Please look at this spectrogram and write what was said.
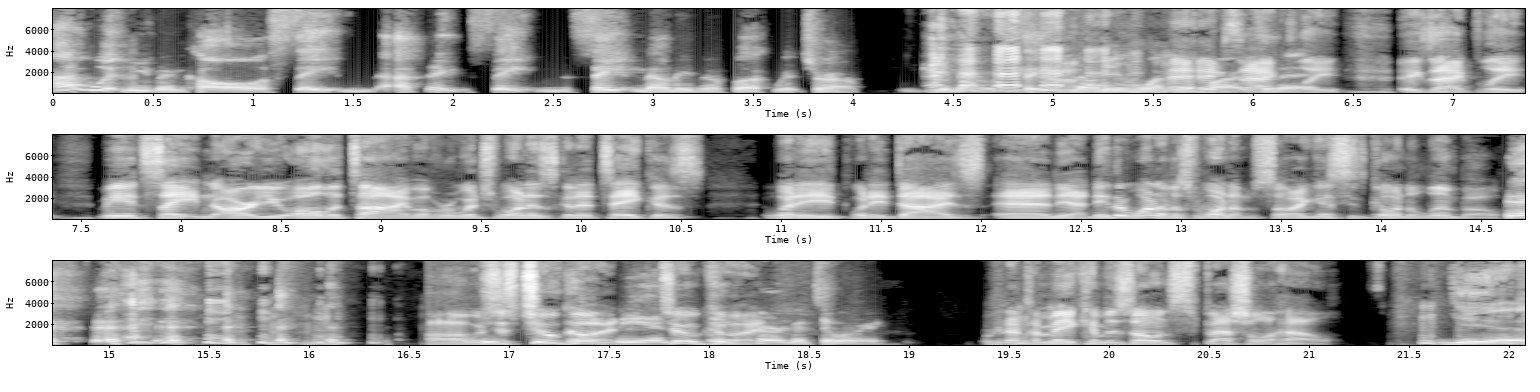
I wouldn't even call Satan. I think Satan, Satan don't even fuck with Trump. You know, Satan don't even want no part of that. exactly. Exactly. Me and Satan argue all the time over which one is going to take us when he when he dies, and yeah, neither one of us want him. So I guess he's going to limbo, uh, which is too good. be in- too good. purgatory. We're gonna have to make him his own special hell. Yeah.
